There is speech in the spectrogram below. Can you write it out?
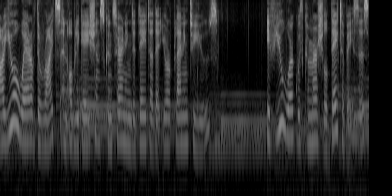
Are you aware of the rights and obligations concerning the data that you're planning to use? If you work with commercial databases,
